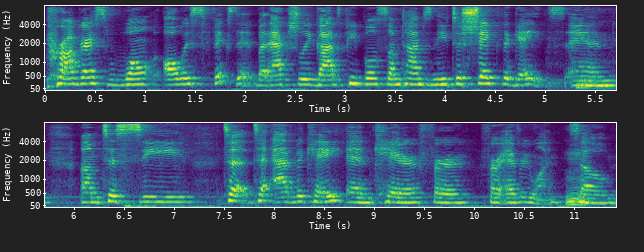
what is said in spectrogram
progress won't always fix it, but actually, God's people sometimes need to shake the gates and um, to see, to to advocate and care for for everyone. So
